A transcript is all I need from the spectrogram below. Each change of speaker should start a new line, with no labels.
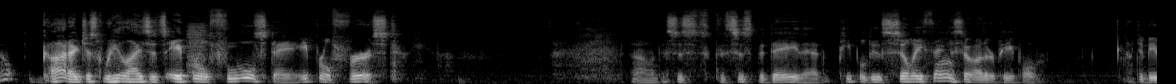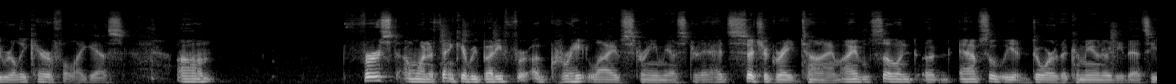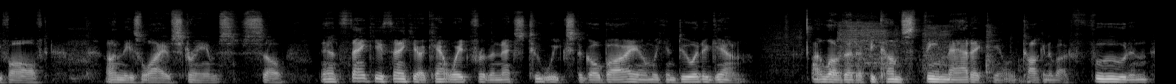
Oh, God, I just realized it's April Fool's Day, April 1st. Oh, this is this is the day that people do silly things to other people. Have to be really careful, I guess. Um, first, I want to thank everybody for a great live stream yesterday. I had such a great time. I so uh, absolutely adore the community that's evolved on these live streams. So and thank you, thank you. I can't wait for the next two weeks to go by and we can do it again. I love that it becomes thematic, you know, talking about food and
